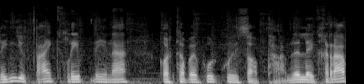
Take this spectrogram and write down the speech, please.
ลิงก์อยู่ใต้คลิปนี้นะ กดเข้าไปพูดคุยสอบถามได้เลยครับ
